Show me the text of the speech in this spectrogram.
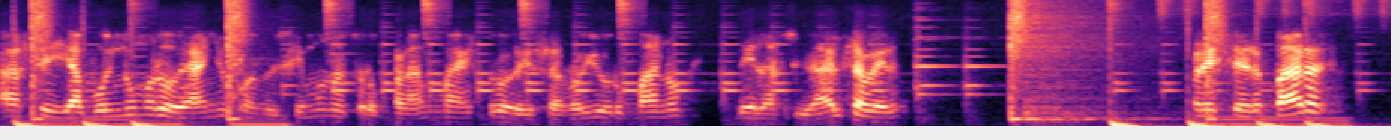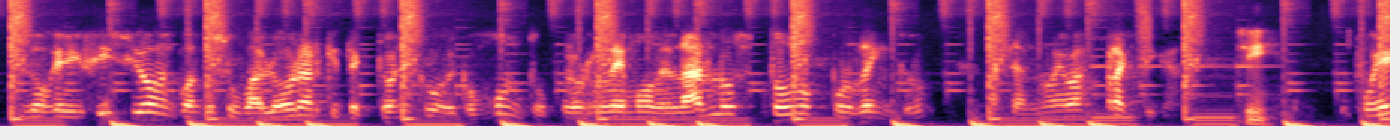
hace ya buen número de años cuando hicimos nuestro plan maestro de desarrollo urbano de la ciudad del saber, preservar los edificios en cuanto a su valor arquitectónico de conjunto, pero remodelarlos todos por dentro hacia nuevas prácticas. Sí. Fue,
